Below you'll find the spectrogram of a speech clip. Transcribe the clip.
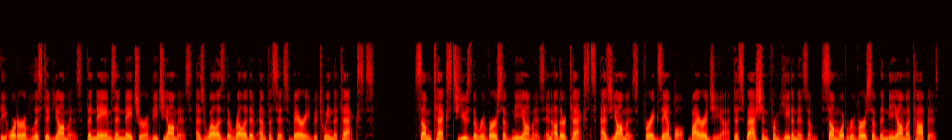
The order of listed yamas, the names and nature of each yamas, as well as the relative emphasis vary between the texts. Some texts use the reverse of niyamas in other texts, as yamas, for example, vairagya dispassion from hedonism, somewhat reverse of the niyama tapas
